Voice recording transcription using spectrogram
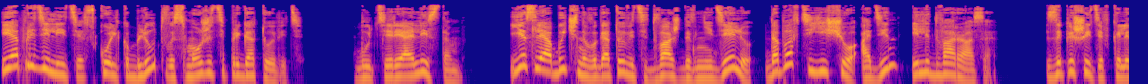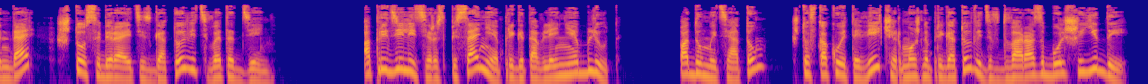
и определите, сколько блюд вы сможете приготовить. Будьте реалистом. Если обычно вы готовите дважды в неделю, добавьте еще один или два раза. Запишите в календарь, что собираетесь готовить в этот день. Определите расписание приготовления блюд. Подумайте о том, что в какой-то вечер можно приготовить в два раза больше еды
